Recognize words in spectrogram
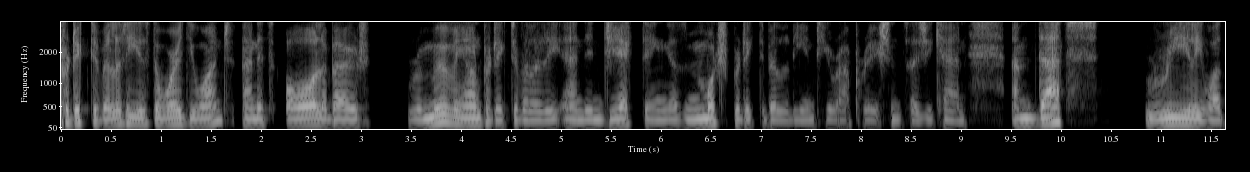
predictability is the word you want, and it's all about removing unpredictability and injecting as much predictability into your operations as you can, and that's really what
